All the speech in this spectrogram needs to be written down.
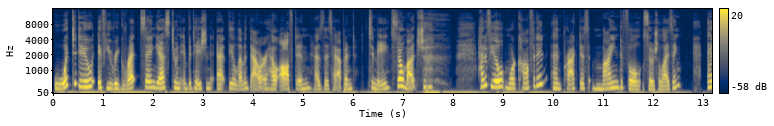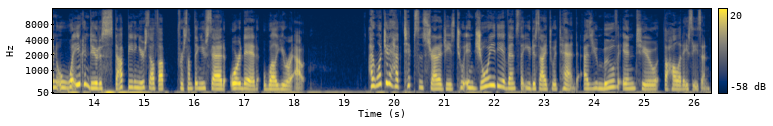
What to do if you regret saying yes to an invitation at the 11th hour. How often has this happened to me? So much. how to feel more confident and practice mindful socializing. And what you can do to stop beating yourself up for something you said or did while you were out. I want you to have tips and strategies to enjoy the events that you decide to attend as you move into the holiday season,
